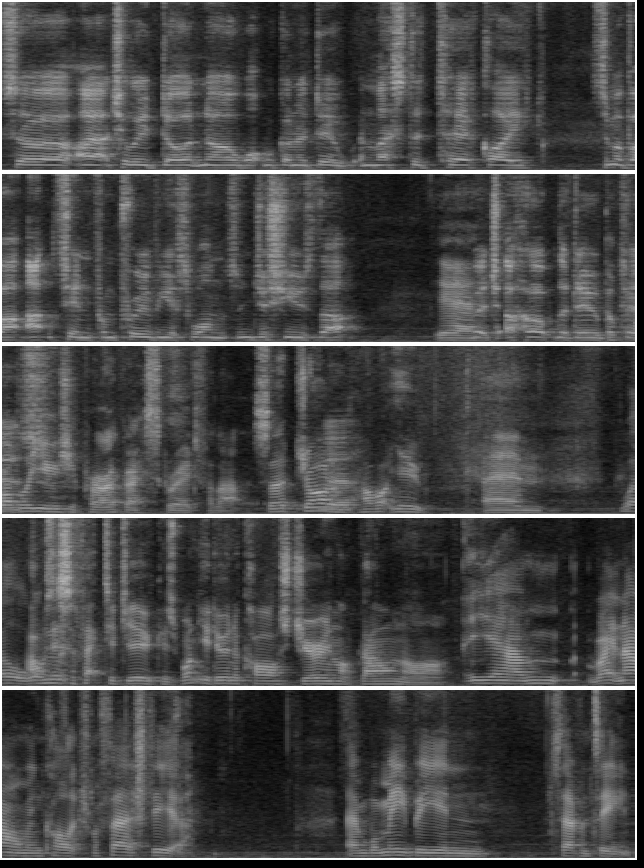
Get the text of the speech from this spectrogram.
So I actually don't know what we're going to do unless they take like some of our acting from previous ones and just use that, yeah. which I hope they do because Probably use your progress grade for that. So, Jordan, Yeah. how about you? Um, Well, how has this affected you? Because weren't you doing a course during lockdown or? Yeah, I'm, right now I'm in college, my first year. And with me being 17,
